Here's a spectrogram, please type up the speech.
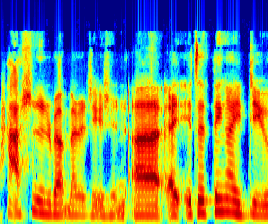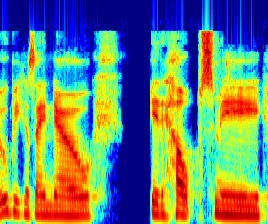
passionate about meditation. Uh, it's a thing I do because I know it helps me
